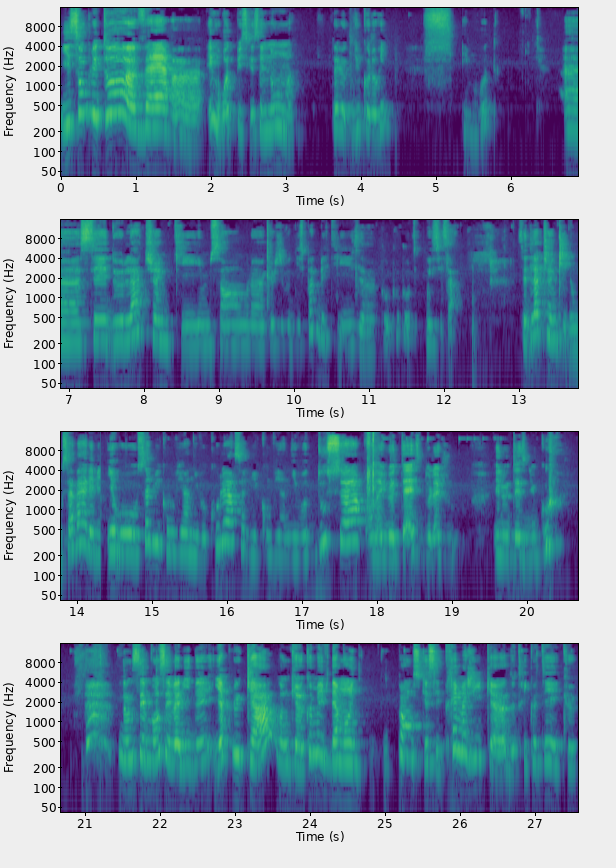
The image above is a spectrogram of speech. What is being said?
ils sont plutôt euh, vert émeraude, puisque c'est le nom du coloris. Émeraude. C'est de la Chunky, il me semble, que je ne vous dise pas de bêtises. Oui, c'est ça. C'est de la Chunky, donc ça va aller vite. Hiro, ça lui convient niveau couleur, ça lui convient niveau douceur. On a eu le test de la joue et le test du cou. donc c'est bon, c'est validé. Il n'y a plus qu'à. Donc comme évidemment il pense que c'est très magique euh, de tricoter et que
